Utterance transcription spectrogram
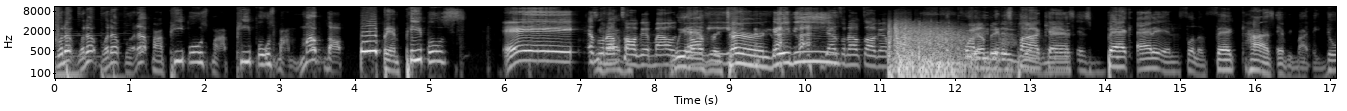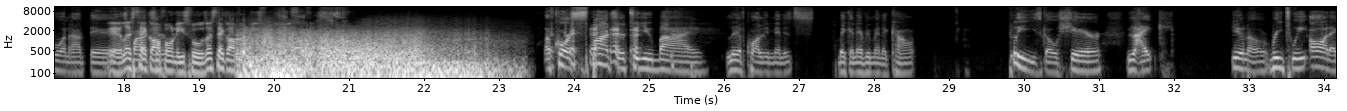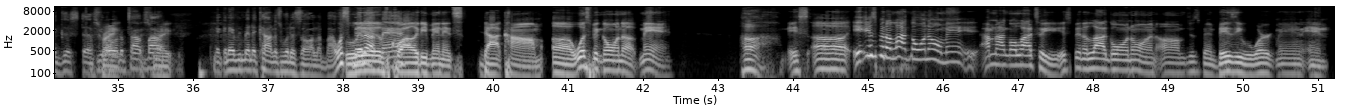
up, what up, what up, what up, what up, what up, my peoples, my peoples, my mother and peoples. Hey, that's We what I'm talking about. We have returned, baby. that's what I'm talking about. the Quality Up Minutes this junk, podcast is back at it in full effect. How is everybody doing out there? Yeah, let's take off on these fools. Let's take off on these fools. Of course, sponsored to you by Live Quality Minutes, making every minute count. Please go share, like, you know, retweet, all that good stuff. That's you know what I'm talking That's about? right. Making every minute count is what it's all about. What's been up, man? livequalityminutes.com. Uh what's been going up, man? Uh, it's uh it, has been a lot going on, man. I'm not gonna lie to you. It's been a lot going on. Um, just been busy with work, man, and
